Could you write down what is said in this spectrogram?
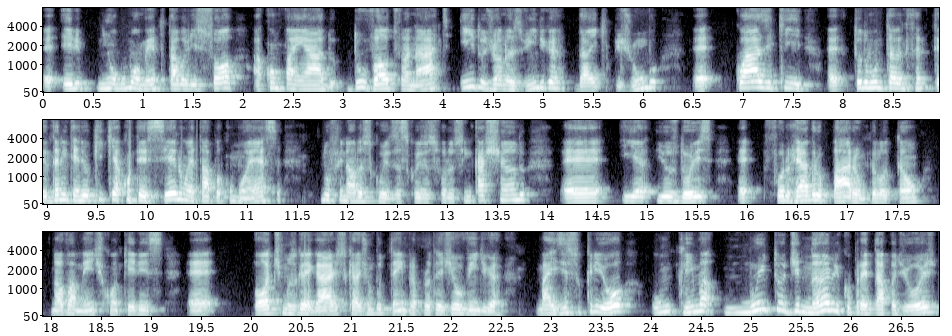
É, ele, em algum momento, estava ali só acompanhado do Walt Van Aert e do Jonas Vingegaard, da equipe Jumbo. É, quase que é, todo mundo está tentando entender o que, que ia acontecer numa etapa como essa. No final das coisas, as coisas foram se encaixando é, e, e, os dois é, foram reagruparam o pelotão novamente com aqueles é, ótimos gregários que a Jumbo tem para proteger o Vindiga. Mas isso criou um clima muito dinâmico para a etapa de hoje,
